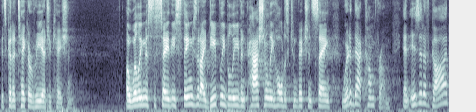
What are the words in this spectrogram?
It's going to take a re education a willingness to say these things that I deeply believe and passionately hold as convictions, saying, Where did that come from? And is it of God?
